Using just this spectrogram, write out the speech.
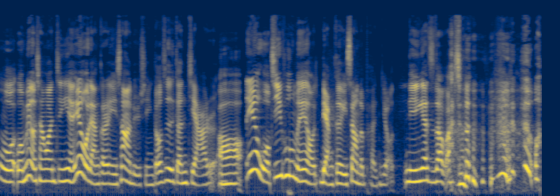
我我没有相关经验，因为我两个人以上的旅行都是跟家人哦，因为我几乎没有两个以上的朋友，你应该知道吧？我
